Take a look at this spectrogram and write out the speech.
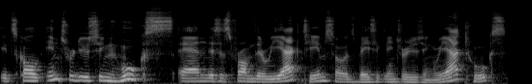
It's called Introducing Hooks, and this is from the React team. So it's basically introducing React hooks.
